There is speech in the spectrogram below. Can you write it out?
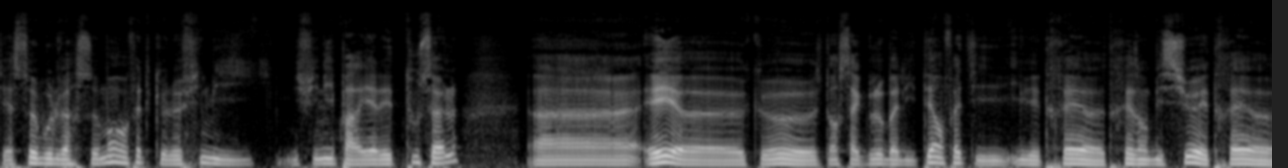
il y a ce bouleversement, en fait, que le film il, il finit par y aller tout seul. Euh, et euh, que euh, dans sa globalité, en fait, il, il est très euh, très ambitieux et très euh,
